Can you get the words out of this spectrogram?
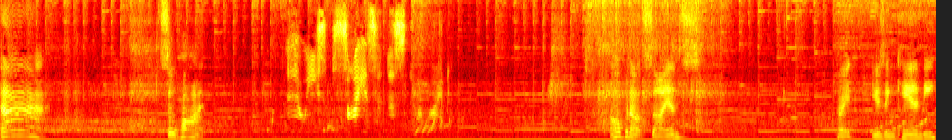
Ah! So hot. Need some science in this. Never mind. I'll put out science. Alright, using candy.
